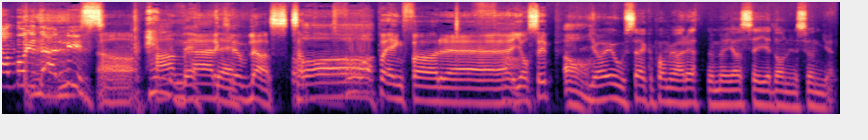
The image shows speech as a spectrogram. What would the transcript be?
Han var ju där nyss! Ja, han är klubblös. Så Åh. två poäng för eh, Josip. Ja. Jag är osäker på om jag har rätt nu, men jag säger Daniel Sundgren.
